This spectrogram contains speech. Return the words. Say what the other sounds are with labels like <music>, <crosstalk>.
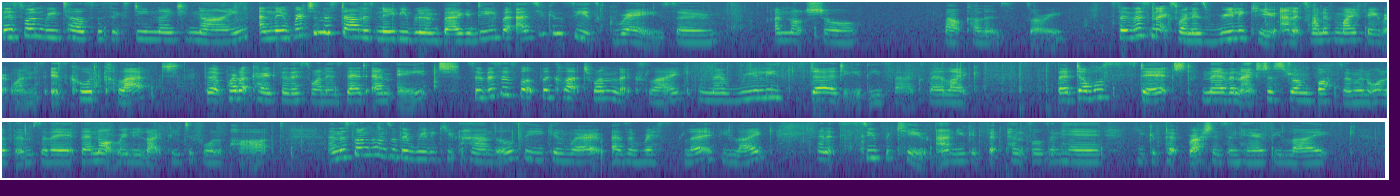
This one retails for $16.99 and they've written this down as navy blue and burgundy but as you can see it's grey so I'm not sure about colours, sorry. So this next one is really cute and it's one of my favourite ones. It's called Clutch. The product code for this one is ZMH. So this is what the Clutch one looks like and they're really sturdy these bags. They're like, they're double stitched and they have an extra strong bottom on all of them so they, they're not really likely to fall apart. And this one comes with a really cute handle so you can wear it as a wristlet if you like. And it's super cute and you could fit pencils in here, you could put brushes in here if you like.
